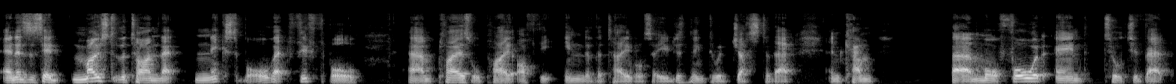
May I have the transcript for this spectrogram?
And as I said, most of the time that next ball, that fifth ball, um, players will play off the end of the table. So you just need to adjust to that and come uh, more forward and tilt your bat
